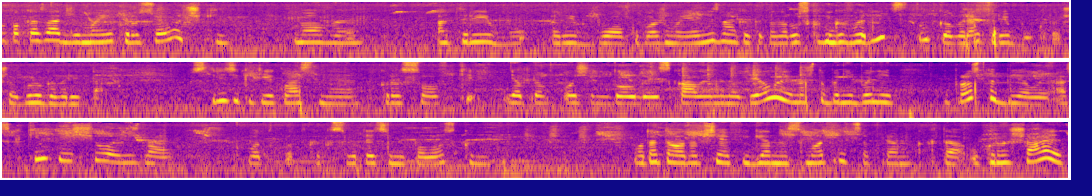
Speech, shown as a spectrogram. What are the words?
Вам показать же мои кроссовочки новые от Рибу, Рибок, боже мой, я не знаю, как это на русском говорится, тут говорят Рибук, так что я буду говорить так. Смотрите, какие классные кроссовки. Я прям очень долго искала именно белые, но чтобы они были не просто белые, а с каким-то еще, не знаю, вот, вот как с вот этими полосками. Вот это вот вообще офигенно смотрится, прям как-то украшает.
